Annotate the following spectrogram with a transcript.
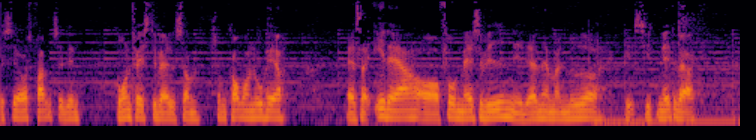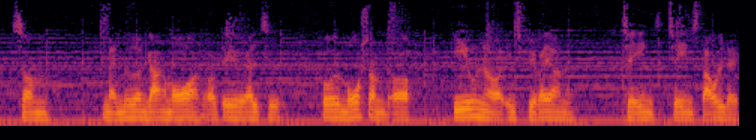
Jeg ser også frem til den grundfestival, som, som kommer nu her. Altså et er at få en masse viden, et andet er, at man møder sit netværk, som man møder en gang om året, og det er jo altid både morsomt og givende og inspirerende til, en, til ens dagligdag.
